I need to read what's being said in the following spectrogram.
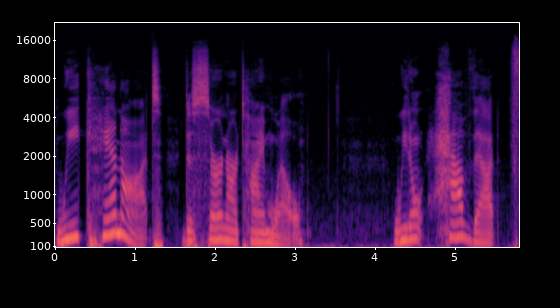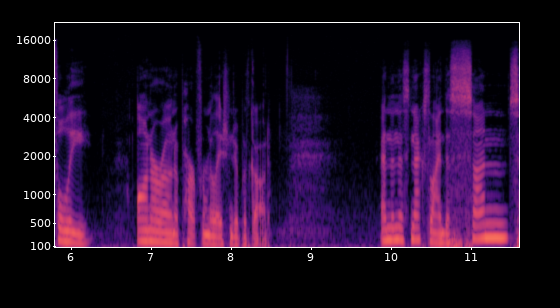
we cannot discern our time well. We don't have that fully on our own apart from relationship with God. And then this next line the sons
